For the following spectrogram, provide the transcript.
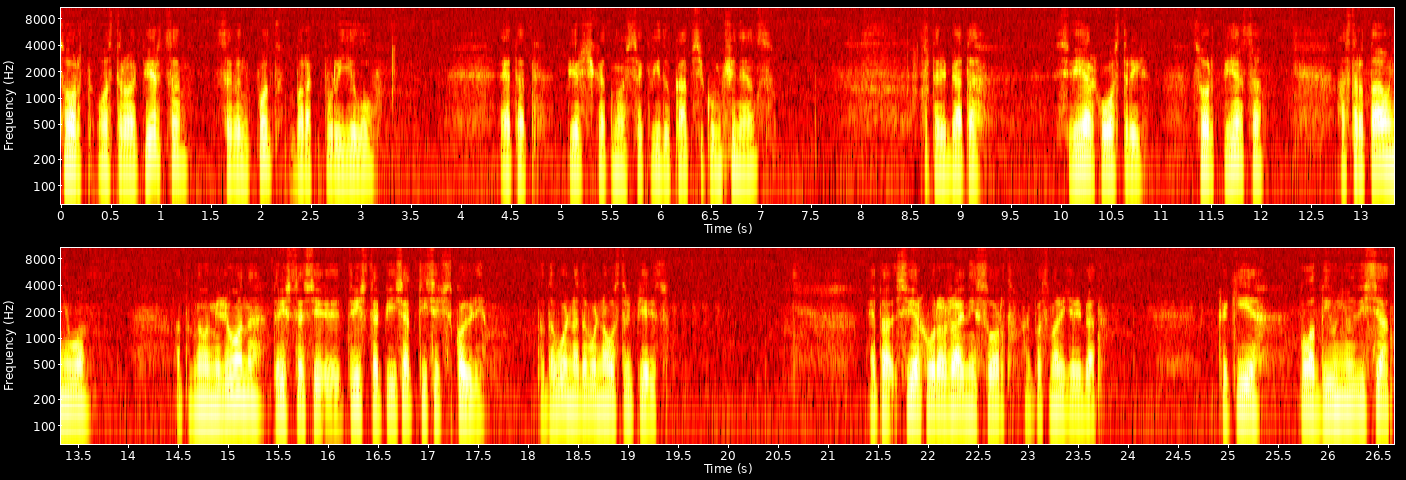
Сорт острого перца Севенпод Баракпур Елов. Этот перчик относится к виду Capsicum chinense. Это, ребята, сверхострый сорт перца. Острота у него от 1 миллиона 300, 350 тысяч сковелей. Это довольно-довольно острый перец. Это сверхурожайный сорт. И посмотрите, ребят, какие плоды у него висят.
